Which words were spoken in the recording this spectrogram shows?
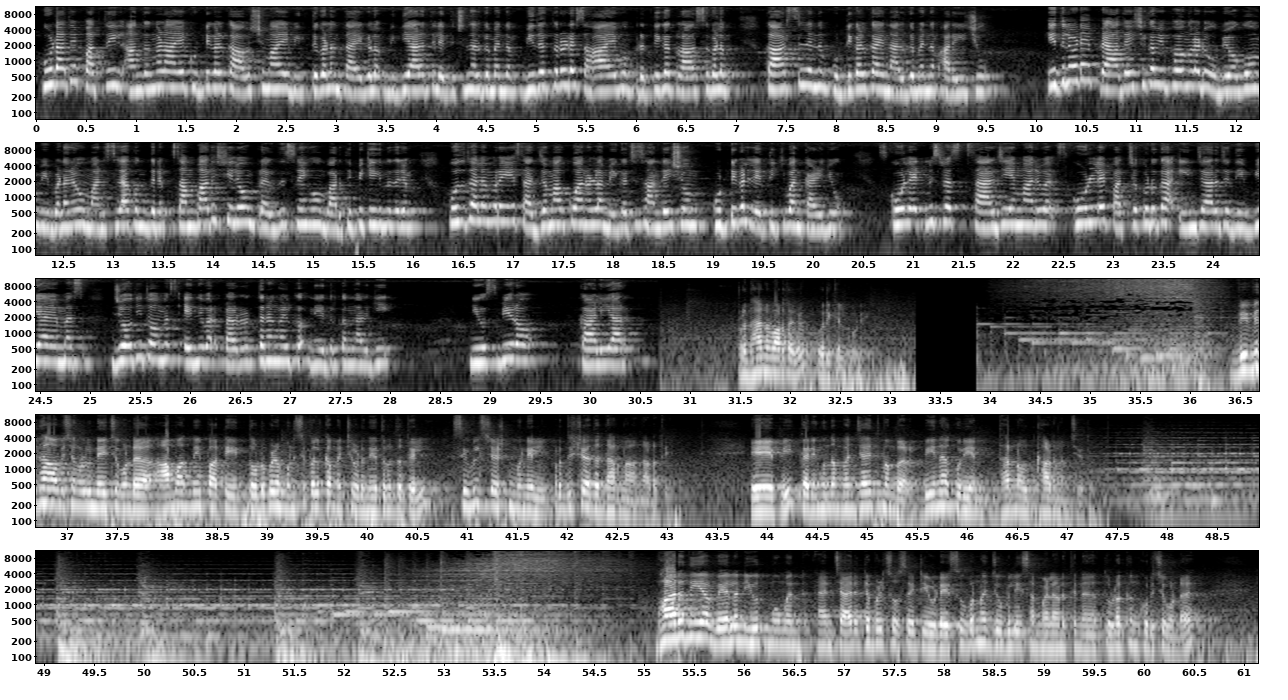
കൂടാതെ പദ്ധതിയിൽ അംഗങ്ങളായ കുട്ടികൾക്ക് ആവശ്യമായ വിത്തുകളും തൈകളും വിദ്യാലയത്തിൽ എത്തിച്ചു നൽകുമെന്നും വിദഗ്ധരുടെ സഹായവും പ്രത്യേക ക്ലാസുകളും കാർസിൽ നിന്നും കുട്ടികൾക്കായി നൽകുമെന്നും അറിയിച്ചു. ഇതിലൂടെ പ്രാദേശിക വിഭവങ്ങളുടെ ഉപയോഗവും വിപണനവും മനസ്സിലാക്കുന്നതിനും സമ്പാദ്യശീലവും പ്രകൃതി സ്നേഹവും വർദ്ധിപ്പിക്കുന്നതിനും പുതുതലമുറയെ സജ്ജമാക്കുവാനുള്ള മികച്ച സന്ദേശവും കുട്ടികളിൽ എത്തിക്കുവാൻ കഴിഞ്ഞു. സ്കൂൾ ഹെഡ്മിസ്ട്രസ് സാൽജി എമാനുവൽ സ്കൂളിലെ പച്ചക്കുടുക in charge Divya M S Jyothi Thomas എന്നിവർ പ്രവർത്തനങ്ങൾക്ക് നേതൃത്വം നൽകി. News bureau Kaliyar. പ്രധാന വാർത്തകൾ ഒരിക്കൽ കൂടി. വിവിധ ആവശ്യങ്ങൾ ഉന്നയിച്ചുകൊണ്ട് ആം ആദ്മി പാർട്ടി തൊടുപുഴ മുനിസിപ്പൽ കമ്മിറ്റിയുടെ നേതൃത്വത്തിൽ സിവിൽ സ്റ്റേഷൻ മുന്നിൽ പ്രതിഷേധ ധർണ നടത്തി. A A P Karinkunnam panchayat member Beena Kurian ധർണ ഉദ്ഘാടനം ചെയ്തു. Bharatiya Velan youth movement and charitable സൊസൈറ്റിയുടെ സുവർണ ജൂബിലി സമ്മേളനത്തിന് തുടക്കം കുറിച്ചുകൊണ്ട്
